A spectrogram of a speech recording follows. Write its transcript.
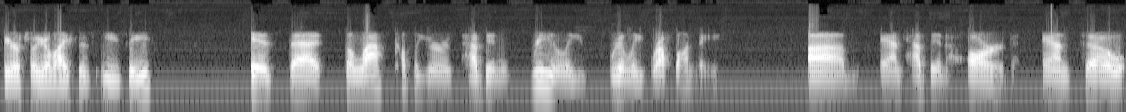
spiritual, your life is easy, is that the last couple years have been really, really rough on me um, and have been hard. And so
